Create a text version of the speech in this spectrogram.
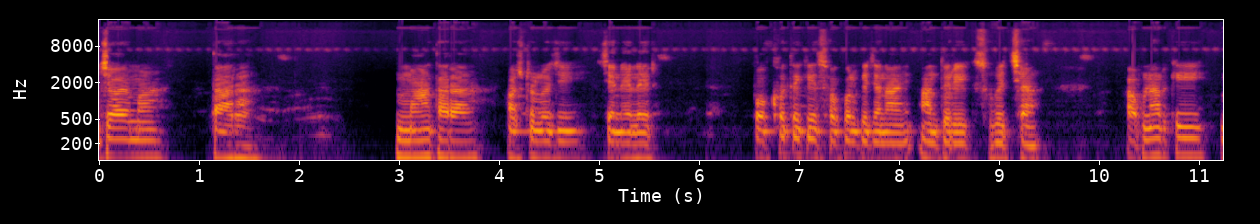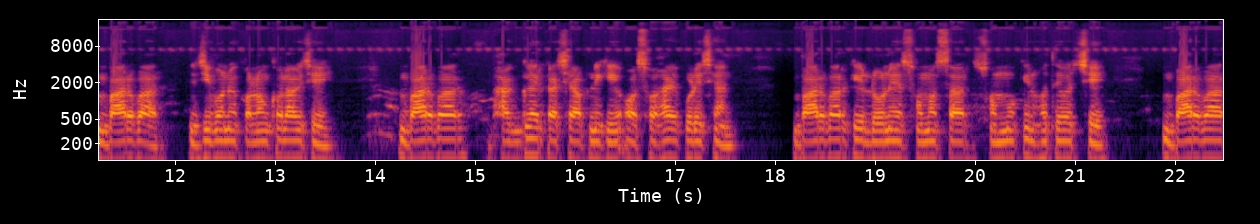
জয় মা তারা। মা তারা অস্ট্রোলজি চ্যানেলের পক্ষ থেকে সকলকে জানাই আন্তরিক শুভেচ্ছা। আপনার কি বারবার জীবনে কলঙ্ক লাগছে? বারবার ভাগ্যের কাছে আপনি কি অসহায় পড়েছেন? বারবার কি লোনের সমস্যার সম্মুখীন হতে হচ্ছে? বারবার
